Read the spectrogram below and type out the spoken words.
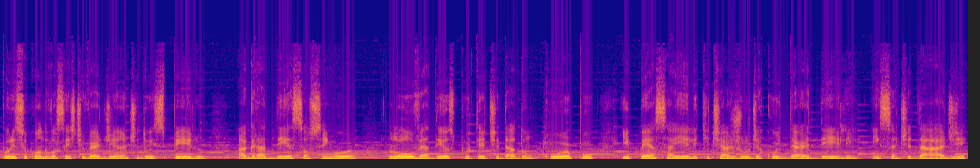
Por isso, quando você estiver diante do espelho, agradeça ao Senhor, louve a Deus por ter te dado um corpo e peça a Ele que te ajude a cuidar dele em santidade,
